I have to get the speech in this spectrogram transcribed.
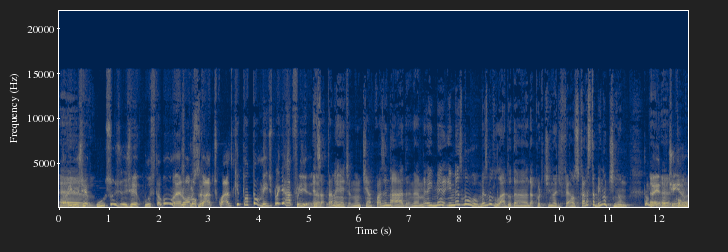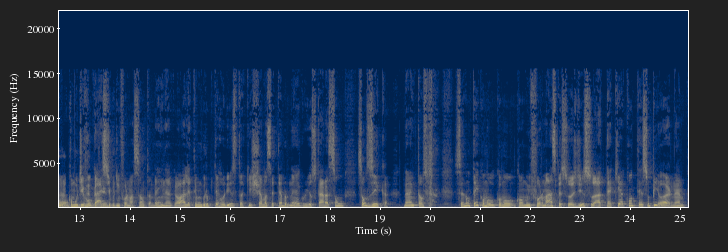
E é, os recursos, os recursos tavam, eram Recursos- alocados quase que totalmente para a Guerra Fria. Né? Exatamente, não tinha quase nada, né? E, e mesmo, mesmo do lado da, da cortina de ferro, os caras também não tinham Também é, não é, tinha, como, né? como divulgar esse tipo de informação também, né? Olha, tem um grupo terrorista que chama Setembro Negro e os caras são, são zica, né? Então você não tem como, como, como informar as pessoas disso até que aconteça o pior, né?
